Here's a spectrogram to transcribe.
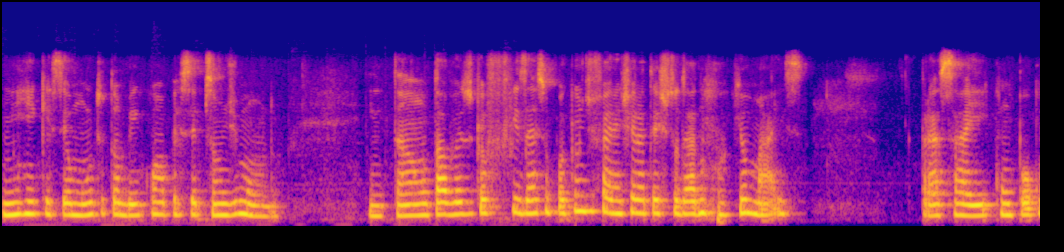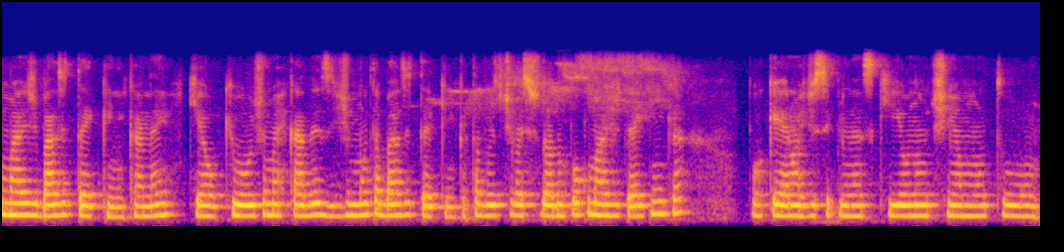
enriqueceu muito também com a percepção de mundo. Então, talvez o que eu fizesse um pouquinho diferente era ter estudado um pouquinho mais para sair com um pouco mais de base técnica, né? Que é o que hoje o mercado exige, muita base técnica. Talvez eu tivesse estudado um pouco mais de técnica, porque eram as disciplinas que eu não tinha muito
